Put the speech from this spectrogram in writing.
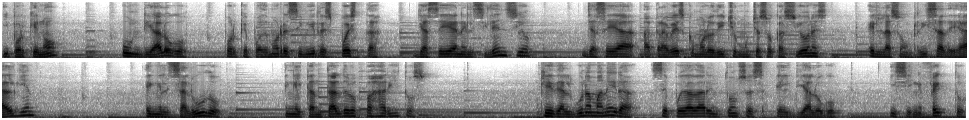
y, ¿por qué no?, un diálogo, porque podemos recibir respuesta, ya sea en el silencio, ya sea a través, como lo he dicho en muchas ocasiones, en la sonrisa de alguien, en el saludo, en el cantar de los pajaritos, que de alguna manera se pueda dar entonces el diálogo. Y si en efecto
